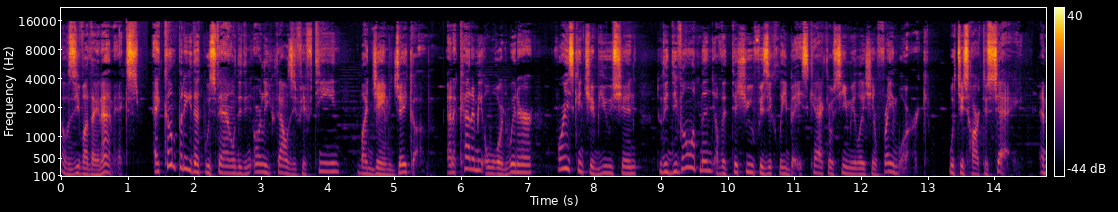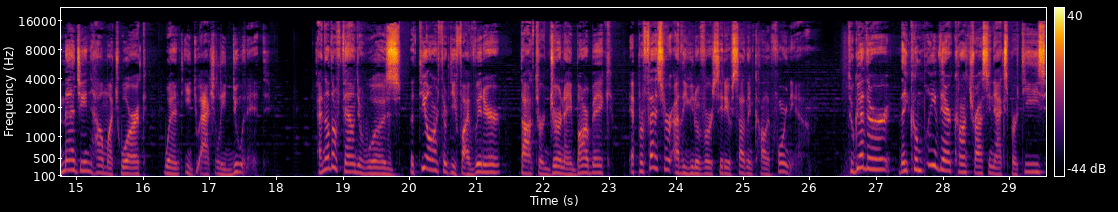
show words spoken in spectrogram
of Ziva Dynamics, a company that was founded in early 2015 by James Jacobs, an Academy Award winner for his contribution to the development of the tissue physically based character simulation framework, which is hard to say. Imagine how much work went into actually doing it. Another founder was the TR35 winner, Dr. Jernej Barbič, a professor at the University of Southern California. Together, they combined their contrasting expertise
